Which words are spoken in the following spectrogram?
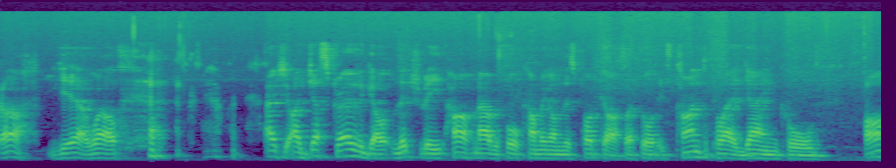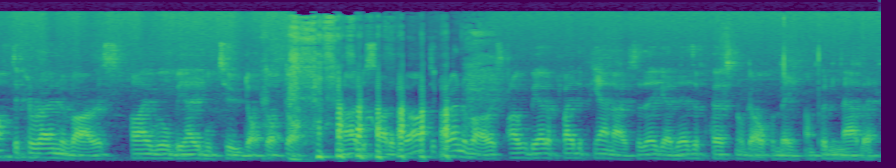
Oh, yeah, well, actually, I just created a goal literally half an hour before coming on this podcast. I thought it's time to play a game called after coronavirus, I will be able to dot dot dot. And I decided that after coronavirus, I will be able to play the piano. So there you go. There's a personal goal for me. I'm putting it out there.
